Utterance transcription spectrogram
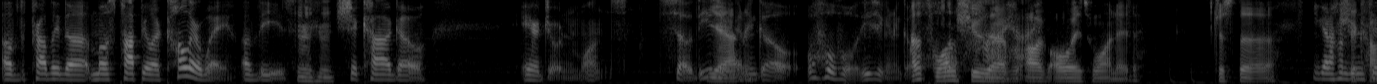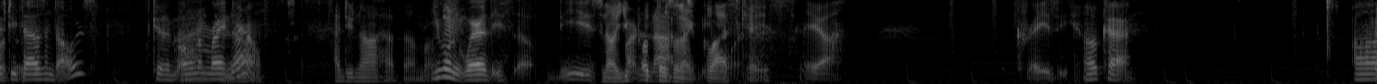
of the, probably the most popular colorway of these Mhm. Chicago Air Jordan ones. So these Yeah. are gonna go. Oh, these are gonna go. That's one ho- shoe that I've. I've always wanted. Just the. You got one hundred Chicago. dollars. Could have owned them right now. I do not have that much. You wouldn't wear these though. These. No, you put those in a glass worn. case. Yeah. Crazy. Okay. Got Um,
